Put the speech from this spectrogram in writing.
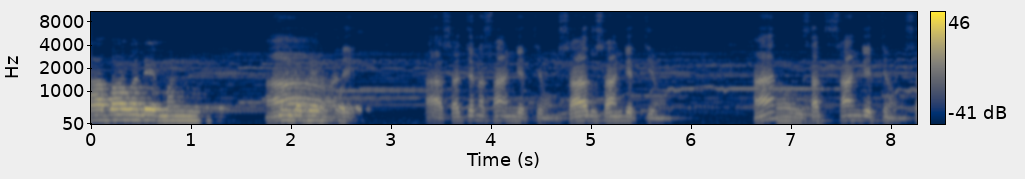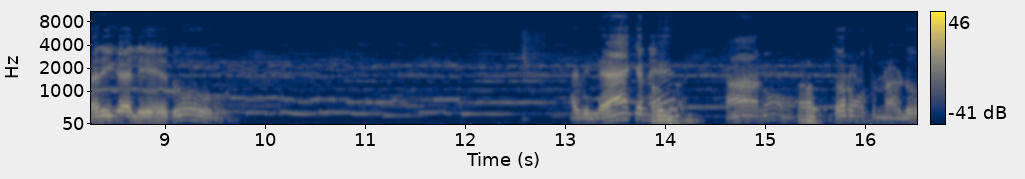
ఆ- భావాలే మన అదే. ఆ సజ్జన సాంగత్యం సాధు సాంగత్యం. సత్ సాంగత్యం సరిగా లేదు. అవి లేకనే తాను దూరం అవుతున్నాడు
